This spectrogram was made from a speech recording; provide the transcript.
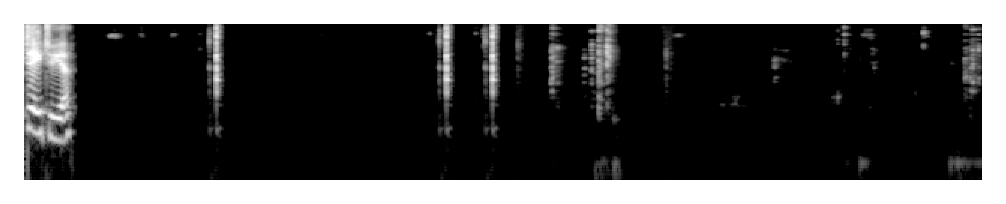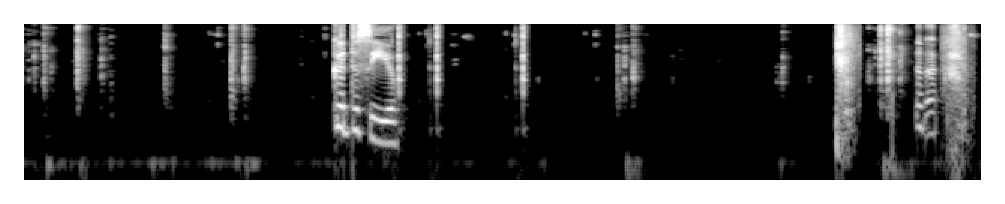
day to you. Good to see you.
